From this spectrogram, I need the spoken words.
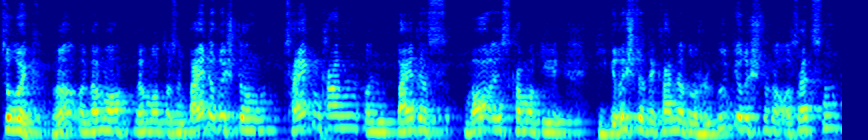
zurück. Ne? Und wenn man, wenn man das in beide Richtungen zeigen kann und beides wahr ist, kann man die, die gerichtete Kante durch eine ungerichtete ersetzen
